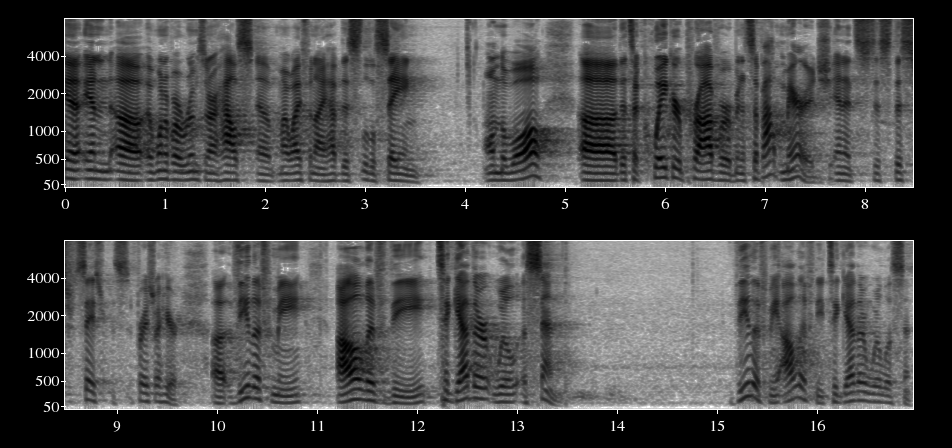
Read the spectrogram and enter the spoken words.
uh, in, uh, in one of our rooms in our house, uh, my wife and I have this little saying on the wall uh, that's a Quaker proverb, and it's about marriage. And it's just this phrase right here uh, Thee lift me, I'll lift thee, together we'll ascend. Thee lift me, I'll lift thee, together we'll ascend.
